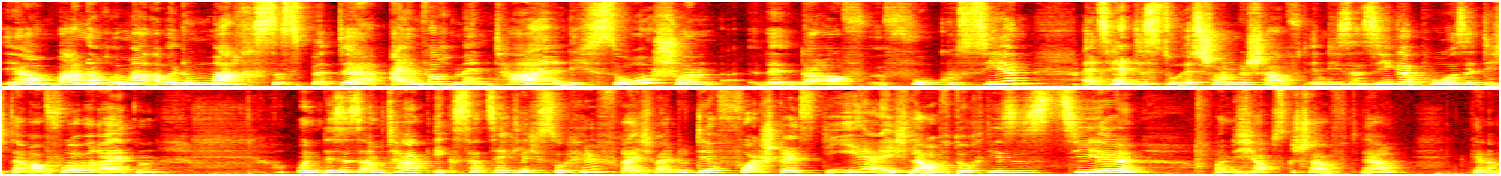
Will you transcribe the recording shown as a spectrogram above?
äh, ja, wann auch immer, aber du machst es bitte einfach mental dich so schon äh, darauf fokussieren, als hättest du es schon geschafft. In dieser Siegerpose dich darauf vorbereiten. Und das ist am Tag X tatsächlich so hilfreich, weil du dir vorstellst, yeah, ich laufe durch dieses Ziel und ich habe es geschafft. Ja, genau.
